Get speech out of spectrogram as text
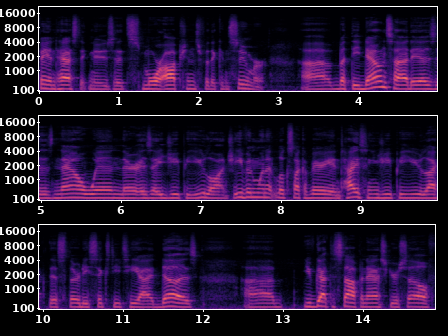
fantastic news. It's more options for the consumer. Uh, but the downside is, is now when there is a GPU launch, even when it looks like a very enticing GPU like this 3060 Ti does, uh, you've got to stop and ask yourself,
